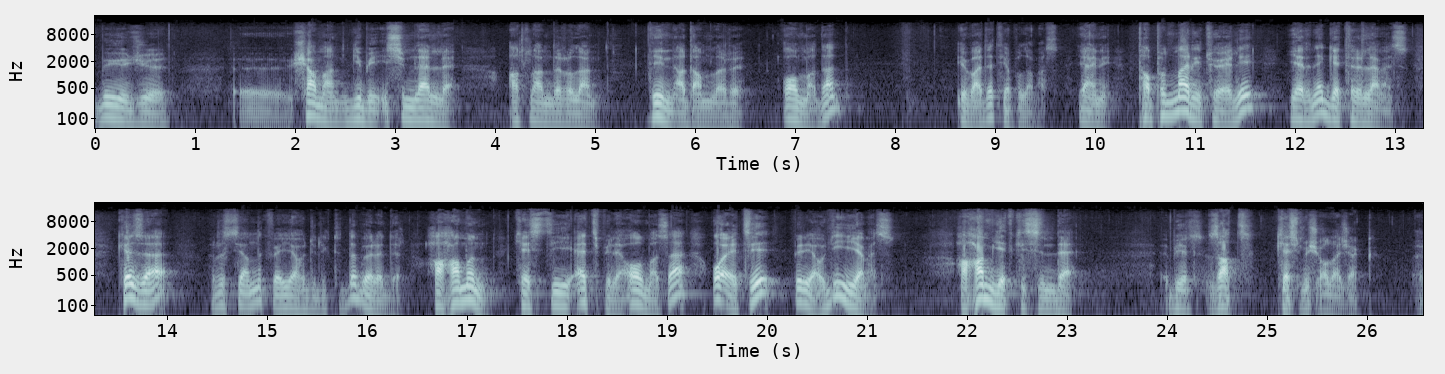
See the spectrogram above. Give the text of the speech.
büyücü, e, şaman gibi isimlerle adlandırılan din adamları olmadan ibadet yapılamaz. Yani tapınma ritüeli yerine getirilemez. Keza Hristiyanlık ve Yahudilikte de böyledir. Hahamın kestiği et bile olmasa o eti bir Yahudi yiyemez. Haham yetkisinde bir zat kesmiş olacak e,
